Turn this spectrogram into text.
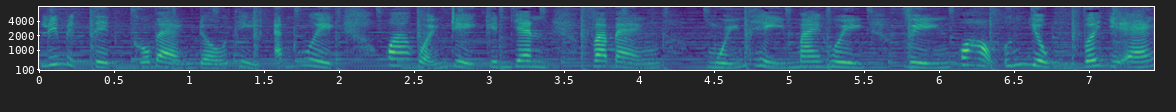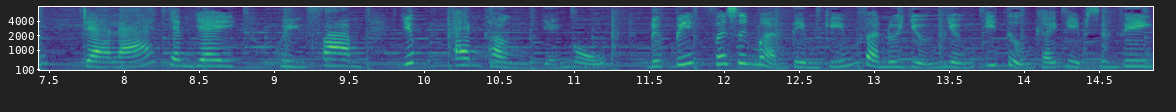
Limited của bạn Đỗ Thị Ánh Nguyệt, khoa Quản trị Kinh doanh và bạn Nguyễn Thị Mai Huyền, Viện Khoa học ứng dụng với dự án Trà lá chanh dây, Huyền Farm giúp an thần dễ ngủ. Được biết với sứ mệnh tìm kiếm và nuôi dưỡng những ý tưởng khởi nghiệp sinh viên,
